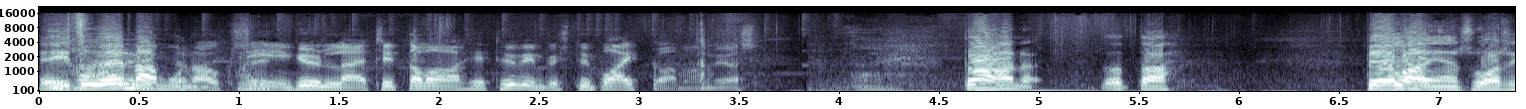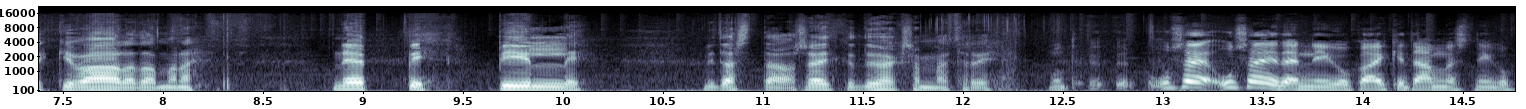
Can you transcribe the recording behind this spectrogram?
Ei tuu emämunauksia. Niin, kyllä. Että sit tavallaan sit hyvin pystyy paikkaamaan myös. Tää on tota, pelaajien suosikkiväylä, tämmönen neppi, pilli, mitäs tää on, 79 metriä. Mut use, useiten niinku kaikki tämmöiset niinku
